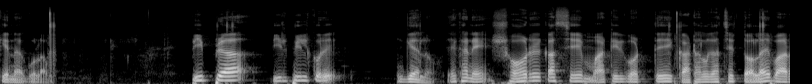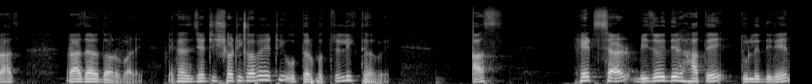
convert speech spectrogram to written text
কেনা গোলাম। পিঁপড়া পিলপিল করে গেল। এখানে শহরের কাছে মাটির গর্তে, কাঁঠাল গাছের তলায় বা রাজ রাজার দরবারে। এখানে যেটি সঠিক হবে, এটি উত্তরপত্রে লিখতে হবে। আস হেড স্যার বিজয়ীদের হাতে তুলে দিলেন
